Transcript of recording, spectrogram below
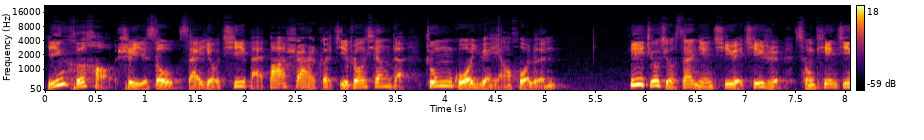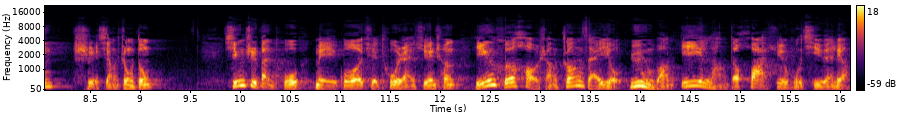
银河号是一艘载有七百八十二个集装箱的中国远洋货轮，一九九三年七月七日从天津驶向中东。行至半途，美国却突然宣称银河号上装载有运往伊朗的化学武器原料，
